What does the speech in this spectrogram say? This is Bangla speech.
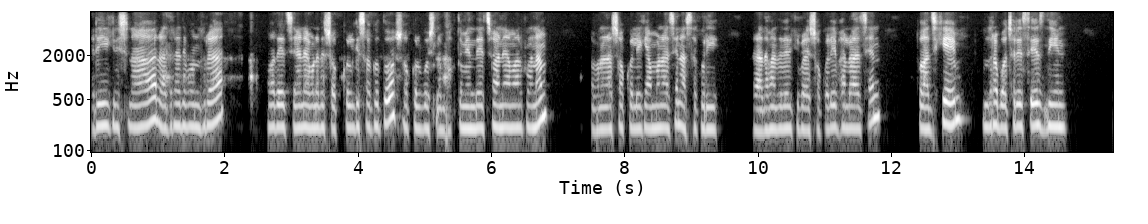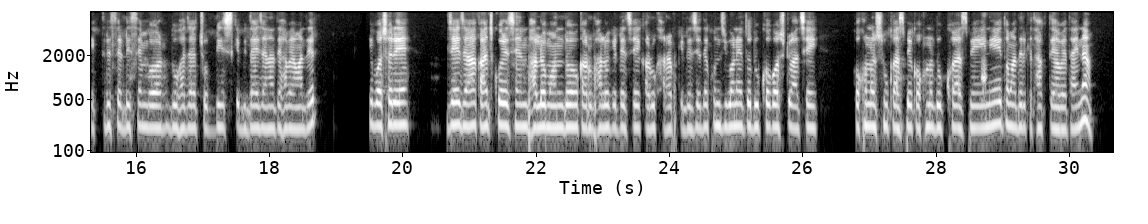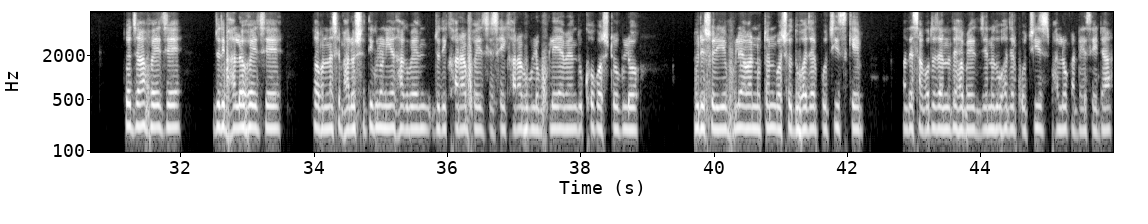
হরে কৃষ্ণা, রাধে রাধে বন্ধুরা। আমাদের চ্যানেলে আপনাদের সকলকে স্বাগত। সকল বৈষ্ণব ভক্তবৃন্দের চরণে আমার প্রণাম। আপনারা সকলে কেমন আছেন? আশা করি রাধা মাধবের কৃপায় সকলেই ভালো আছেন। তো আজকে বন্ধুরা বছরের শেষ দিন, একত্রিশে ডিসেম্বর দু হাজার চব্বিশকে বিদায় জানাতে হবে আমাদের। এ বছরে যে যা কাজ করেছেন, ভালো, মন্দ, কারও ভালো কেটেছে, কারও খারাপ কেটেছে, দেখুন জীবনে তো দুঃখ, কষ্ট আছেই। কখনো সুখ আসবে, কখনো দুঃখ আসবে, এই নিয়েই তো আমাদেরকে থাকতে হবে, তাই না? তো যা হয়েছে, যদি ভালো হয়েছে, তো আপনারা সে ভালো স্মৃতিগুলো নিয়ে থাকবেন। যদি খারাপ হয়েছে, সেই খারাপগুলো ভুলে যাবেন, দুঃখ কষ্টগুলো দূরে সরিয়ে ভুলে আবার নতুন বছর দু হাজার পঁচিশকে আমাদের স্বাগত জানাতে হবে, যেন দু হাজার পঁচিশ ভালো কাটে সেটা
